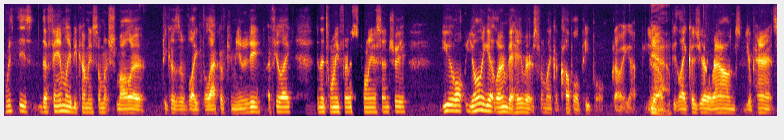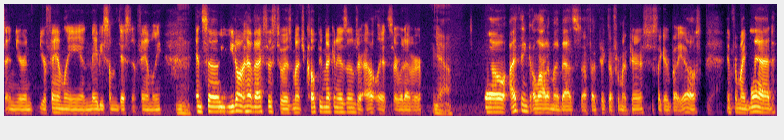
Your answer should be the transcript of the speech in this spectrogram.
with these the family becoming so much smaller because of like the lack of community. I feel like in the 21st 20th century you you only get learned behaviors from like a couple of people growing up you yeah. know like because you're around your parents and your your family and maybe some distant family. Mm. and so you don't have access to as much coping mechanisms or outlets or whatever. Yeah. So i think a lot of my bad stuff i picked up from my parents just like everybody else. Yeah. and for my dad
